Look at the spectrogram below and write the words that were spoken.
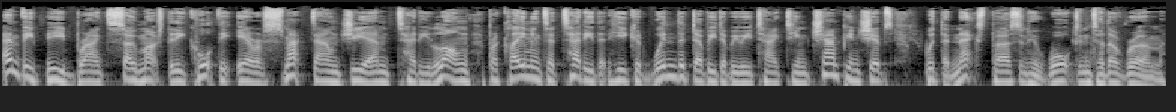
MVP bragged so much that he caught the ear of SmackDown GM Teddy Long, proclaiming to Teddy that he could win the WWE Tag Team Championships with the next person who walked into the room.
